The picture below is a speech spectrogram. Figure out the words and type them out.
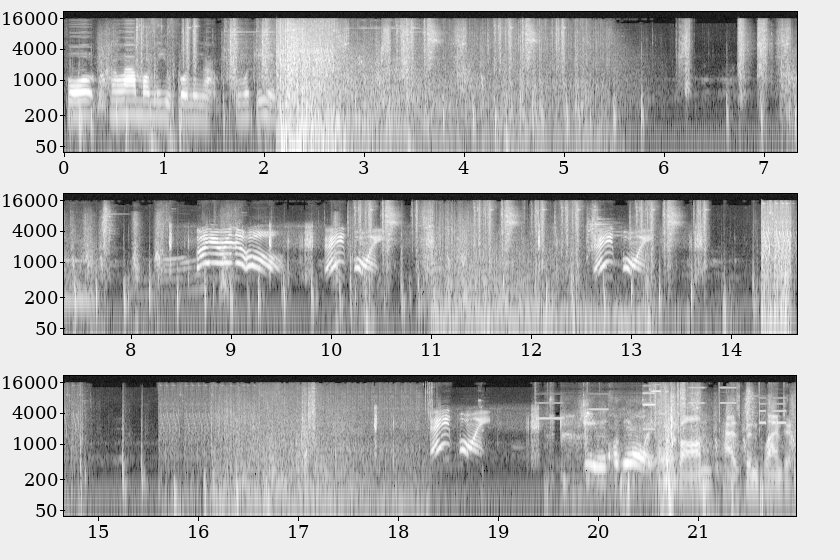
โฟข้างล่างมันมีอยู่ตัวหนึ่งอะคือเมื่อกี้เห็นอยู่ Fire in the hole! Eight point! Eight point! Eight point! ทีมโคตรโง่เลย Bomb has been planted.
